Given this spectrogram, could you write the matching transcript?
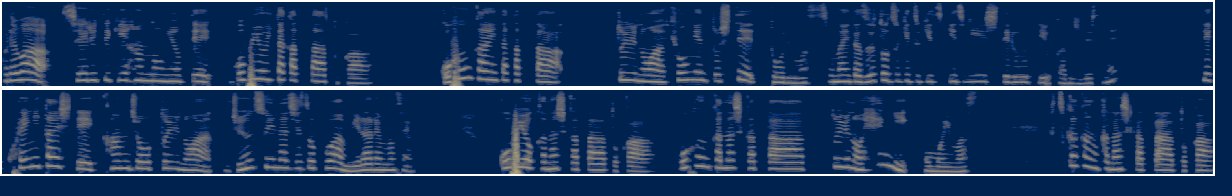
これは生理的反応によって5秒痛かったとか5分間痛かったというのは表現として通ります。その間ずっとズキズキズキズキしてるっていう感じですね。で、これに対して感情というのは純粋な持続は見られません。5秒悲しかったとか5分悲しかったというのを変に思います。2日間悲しかったとか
